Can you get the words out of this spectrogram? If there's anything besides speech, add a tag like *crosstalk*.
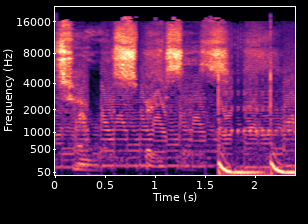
TerraSpaces. Hello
